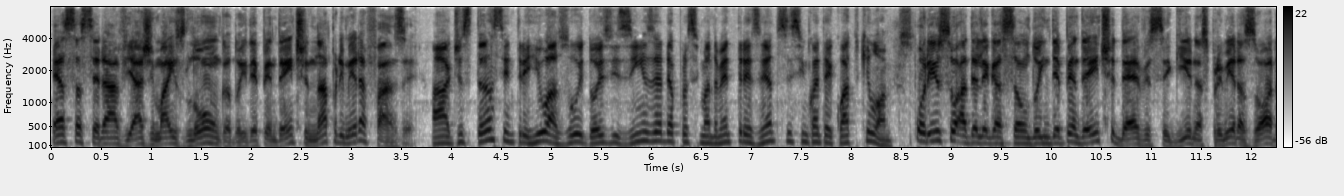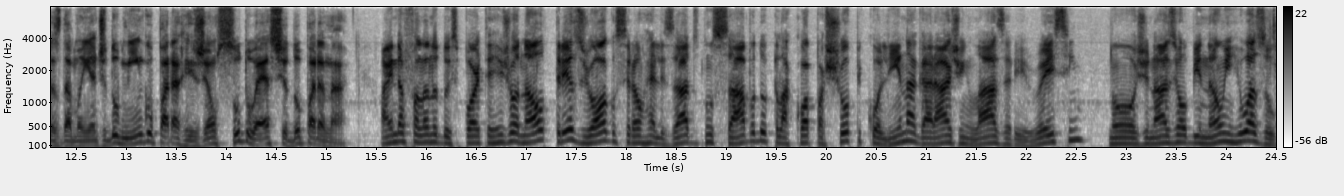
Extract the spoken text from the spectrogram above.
Essa será a viagem mais longa do Independente na primeira fase. A distância entre Rio Azul e dois vizinhos é de aproximadamente 354 quilômetros. Por isso, a delegação do Independente deve seguir nas primeiras horas da manhã de domingo para a região sudoeste do Paraná. Ainda falando do esporte regional, três jogos serão realizados no sábado pela Copa Chopp Colina, Garagem Lázaro Racing, no ginásio Albinão em Rio Azul.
